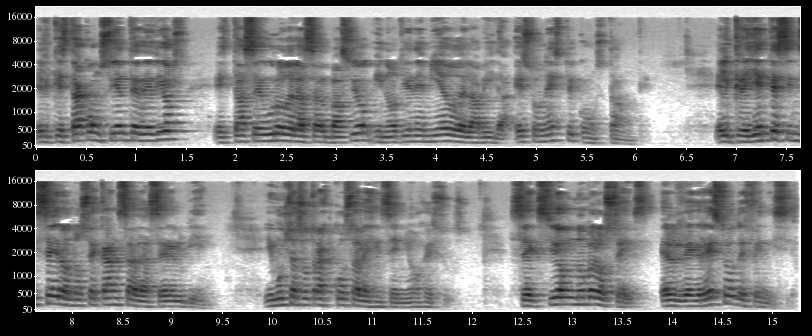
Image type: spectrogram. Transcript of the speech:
El que está consciente de Dios está seguro de la salvación y no tiene miedo de la vida, es honesto y constante. El creyente sincero no se cansa de hacer el bien. Y muchas otras cosas les enseñó Jesús. Sección número 6. El regreso de Fenicia.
